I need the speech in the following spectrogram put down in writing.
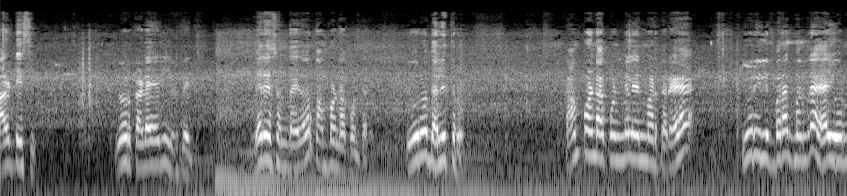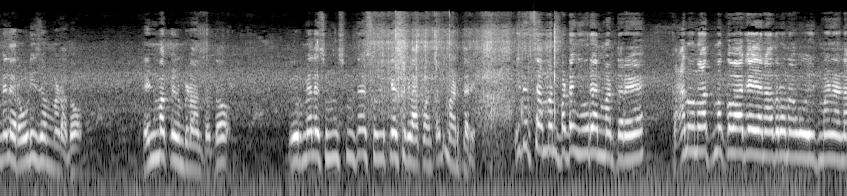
ಆರ್ ಟಿ ಸಿ ಇವ್ರ ಕಡೆಯಲ್ಲಿ ಇರ್ತೈತಿ ಬೇರೆ ಸಮುದಾಯದವರು ಕಾಂಪೌಂಡ್ ಹಾಕೊತಾರೆ. ಇವರು ದಲಿತರು. ಕಾಂಪೌಂಡ್ ಹಾಕೊಂಡ್ಮೇಲೆ ಏನು ಮಾಡ್ತಾರೆ? ಇವ್ರು ಇಲ್ಲಿಗೆ ಬರಕ್ಕೆ ಬಂದರೆ ಇವ್ರ ಮೇಲೆ ರೌಡಿಸಮ್ ಮಾಡೋದು ಹೆಣ್ಮಕ್ಳನ್ನ ಬಿಡೋವಂಥದ್ದು ಇವ್ರ ಮೇಲೆ ಸುಮ್ಮನೆ ಸುಮ್ಮನೆ ಸುಳ್ಳು ಕೇಸುಗಳು ಹಾಕುವಂಥದ್ದು ಮಾಡ್ತಾರೆ. ಇದಕ್ಕೆ ಸಂಬಂಧಪಟ್ಟಂಗೆ ಇವ್ರೇನು ಮಾಡ್ತಾರೆ? ಕಾನೂನಾತ್ಮಕವಾಗಿ ಏನಾದರೂ ನಾವು ಇದು ಮಾಡೋಣ,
